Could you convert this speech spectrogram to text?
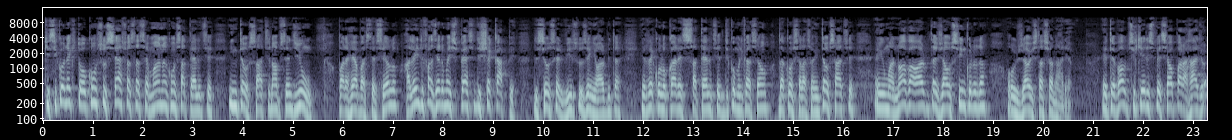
que se conectou com sucesso esta semana com o satélite Intelsat 901 para reabastecê-lo, além de fazer uma espécie de check-up de seus serviços em órbita e recolocar esse satélite de comunicação da constelação Intelsat em uma nova órbita geossíncrona ou geoestacionária. Etevaldo Siqueira, especial para a Rádio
